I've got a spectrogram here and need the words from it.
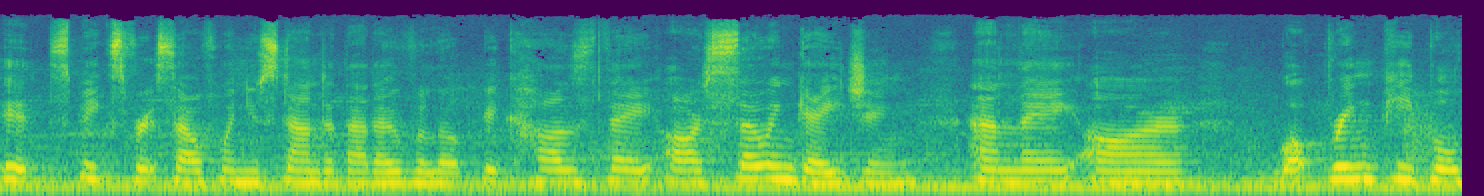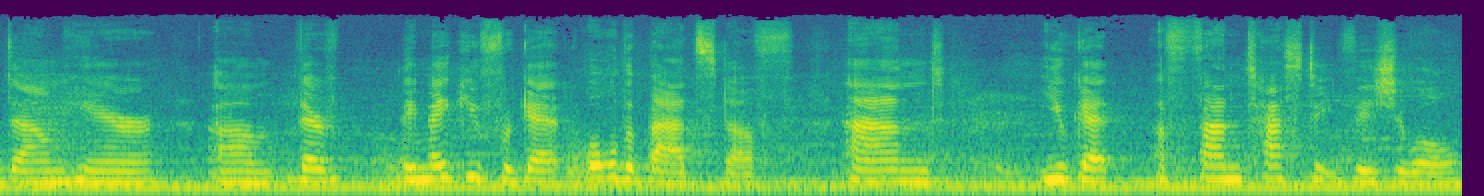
it speaks for itself when you stand at that overlook because they are so engaging and they are what bring people down here. Um, they they make you forget all the bad stuff, and you get a fantastic visual.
